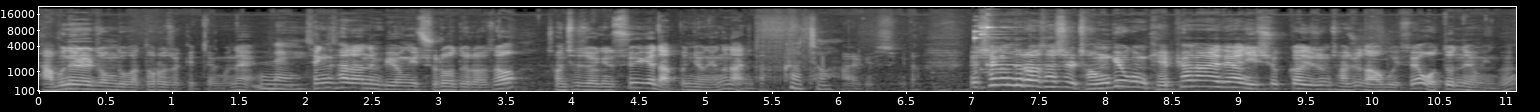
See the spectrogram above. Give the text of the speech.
4분의 1 정도가 떨어졌기 때문에 네, 생산하는 비용이 줄어들어서 전체적인 수익에 나쁜 영향은 아니다. 그렇죠. 알겠습니다. 최근 들어 사실 전기요금 개편안에 대한 이슈까지 좀 자주 나오고 있어요. 어떤 내용인가요?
